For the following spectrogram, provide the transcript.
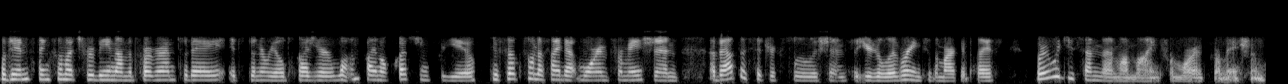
Well, James, thanks so much for being on the program today. It's been a real pleasure. One final question for you. If folks want to find out more information about the Citrix solutions that you're delivering to the marketplace, where would you send them online for more information?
